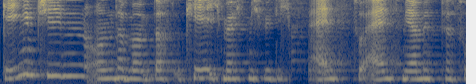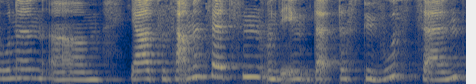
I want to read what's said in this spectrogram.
gegen entschieden und habe mir gedacht, okay, ich möchte mich wirklich eins zu eins mehr mit Personen ähm, ja zusammensetzen und eben da, das Bewusstsein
